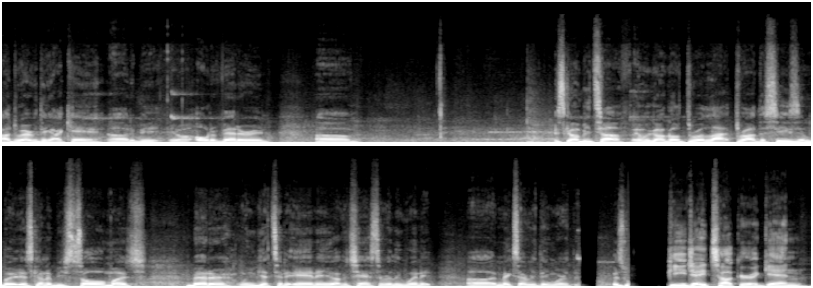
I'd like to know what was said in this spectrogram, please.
I'll do everything I can uh, to be, you know, older veteran. Um, it's gonna be tough, and we're gonna go through a lot throughout the season. But it's gonna be so much better when you get to the end and you have a chance to really win it. Uh, it makes everything worth it. It's- PJ Tucker again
